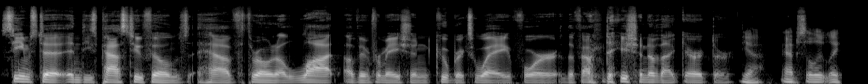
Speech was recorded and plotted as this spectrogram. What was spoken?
seems to, in these past two films, have thrown a lot of information Kubrick's way for the foundation of that character. Yeah, absolutely.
